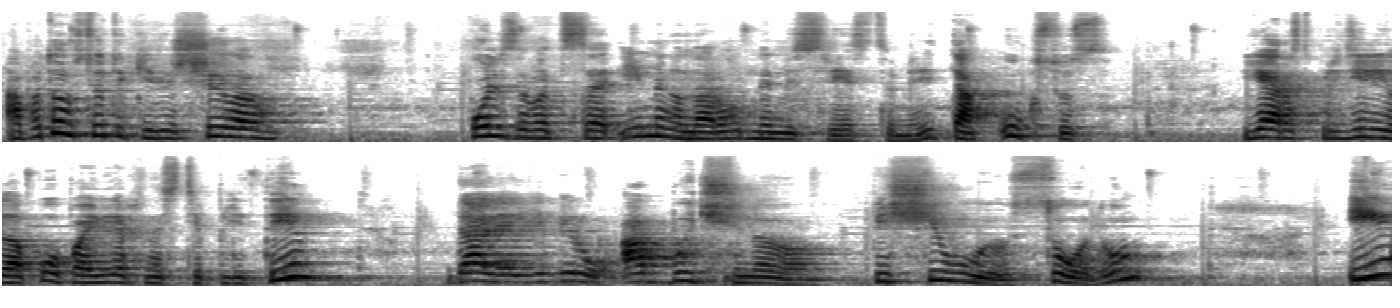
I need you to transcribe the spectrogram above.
А потом все-таки решила пользоваться именно народными средствами. Итак, уксус я распределила по поверхности плиты. Далее я беру обычную пищевую соду. И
